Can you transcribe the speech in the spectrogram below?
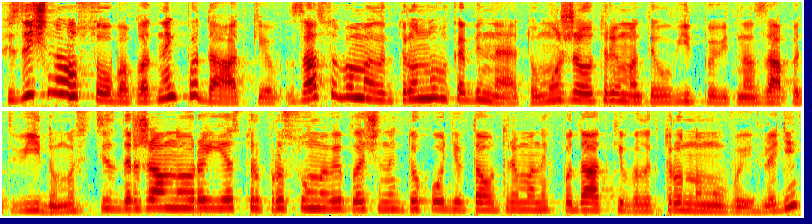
Фізична особа, платник податків, засобами електронного кабінету може отримати у відповідь на запит відомості з Державного реєстру про суми виплачених доходів та отриманих податків в електронному вигляді,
